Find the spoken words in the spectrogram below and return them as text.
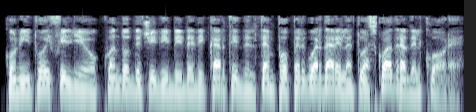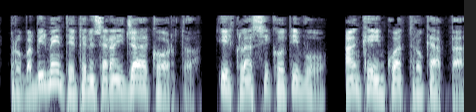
con i tuoi figli o quando decidi di dedicarti del tempo per guardare la tua squadra del cuore. Probabilmente te ne sarai già accorto. Il classico TV, anche in 4K,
